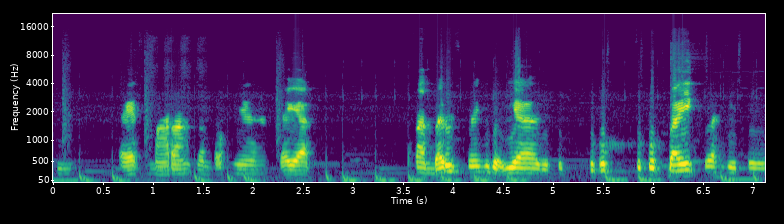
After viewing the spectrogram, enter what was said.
sih. Kayak Semarang contohnya kayak baru sebenarnya juga iya gitu. Cukup cukup baik lah gitu.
